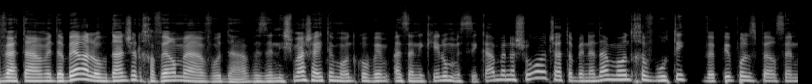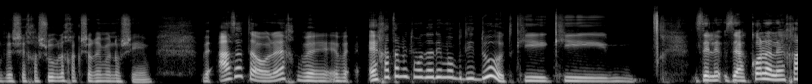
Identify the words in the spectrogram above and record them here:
ואתה מדבר על אובדן של חבר מהעבודה, וזה נשמע שהייתם מאוד קרובים, אז אני כאילו מסיקה בין השורות שאתה בן אדם מאוד חברותי, ו-people's person, ושחשוב לך קשרים אנושיים. ואז אתה הולך, ו... ואיך אתה מתמודד עם הבדידות? כי, כי זה, זה הכל עליך,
